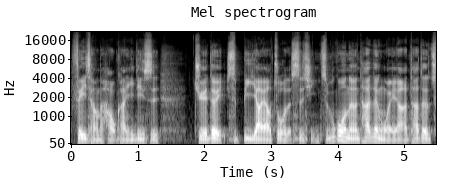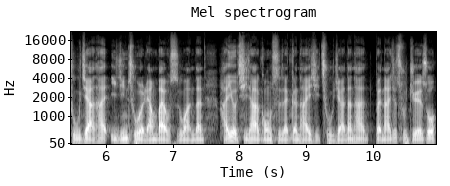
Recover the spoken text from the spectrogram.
非常的好看，一定是绝对是必要要做的事情。只不过呢，他认为啊，他的出价他已经出了两百五十万，但还有其他的公司在跟他一起出价，但他本来就出觉得说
